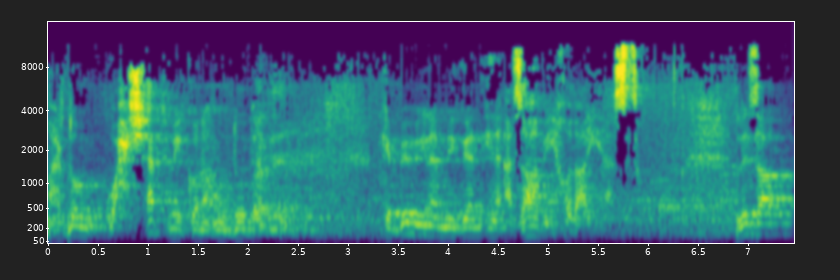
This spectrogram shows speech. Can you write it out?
مردم وحشت می‌کنه اون دود را که ببینن میگن این عذابی خدایی است. لذا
